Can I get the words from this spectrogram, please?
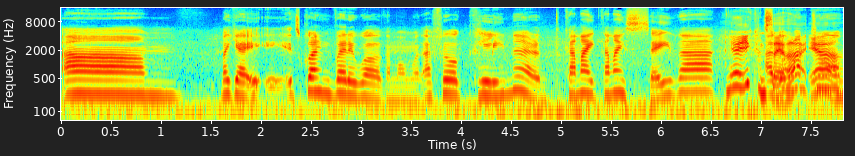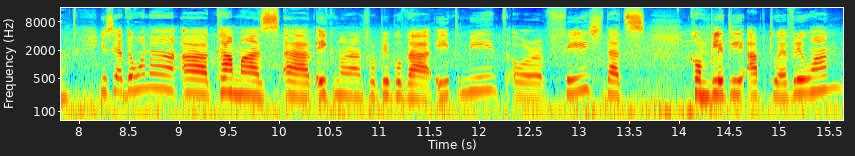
Um, but yeah, it, it's going very well at the moment. I feel cleaner. Can I can I say that? Yeah, you can say that. want Yeah. You see, I don't want to uh, come as uh, ignorant for people that eat meat or fish. That's completely up to everyone.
